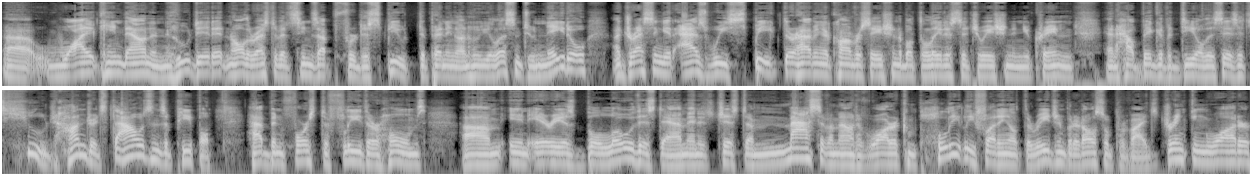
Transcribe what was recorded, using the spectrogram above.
uh, why it came down and who did it, and all the rest of it seems up for dispute depending on who you listen to. NATO addressing it as we speak. They're having a conversation about the latest situation in Ukraine and, and how big of a deal this is. It's huge. Hundreds, thousands of people have been forced to flee their homes um, in areas below this dam, and it's just a massive amount of water completely flooding out the region. But it also provides drinking water,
